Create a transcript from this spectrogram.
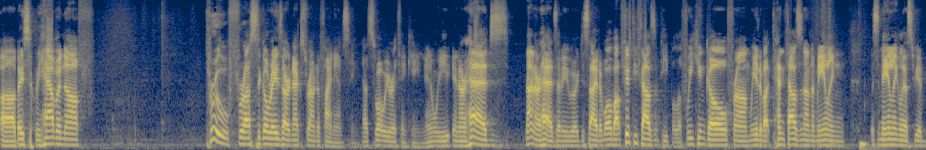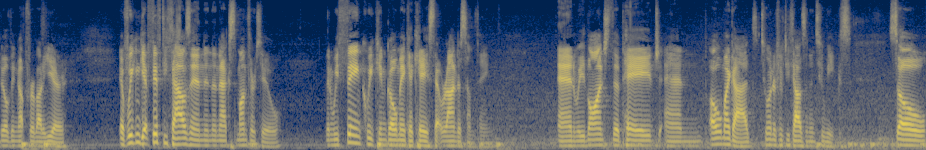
uh, basically have enough proof for us to go raise our next round of financing. That's what we were thinking. And we, in our heads, not in our heads, I mean, we decided, well, about 50,000 people. If we can go from, we had about 10,000 on a mailing, this mailing list we had building up for about a year. If we can get 50,000 in the next month or two, then we think we can go make a case that we're onto something. And we launched the page, and oh my God, 250,000 in two weeks. So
